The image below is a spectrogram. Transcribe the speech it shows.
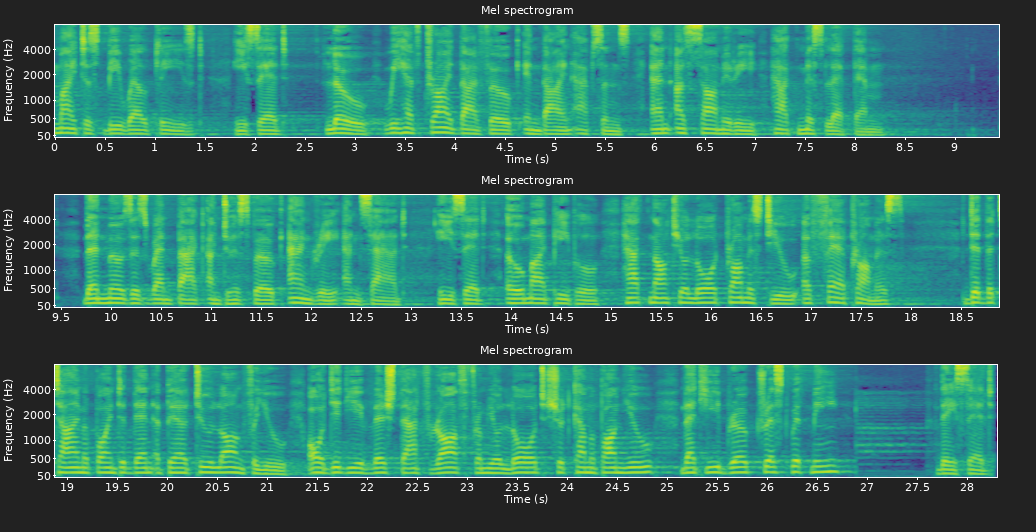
mightest be well pleased. He said, Lo, we have tried thy folk in thine absence, and As-Samiri hath misled them. Then Moses went back unto his folk angry and sad. He said, O my people, hath not your Lord promised you a fair promise? Did the time appointed then appear too long for you, or did ye wish that wrath from your Lord should come upon you, that ye broke tryst with me? They said,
